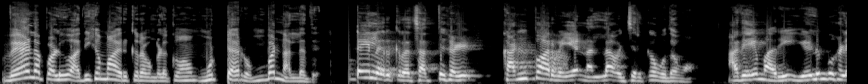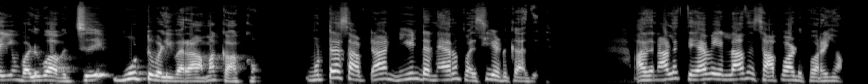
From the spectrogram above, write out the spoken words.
வேலை பழு அதிகமா இருக்கிறவங்களுக்கும் முட்டை ரொம்ப நல்லது. முட்டையில இருக்கிற சத்துகள் கண் பார்வையை நல்லா வச்சிருக்க உதவும். அதே மாதிரி எலும்புகளையும் வலுவா வச்சு மூட்டு வலி வராம காக்கும். முட்டை சாப்பிட்டா நீண்ட நேரம் பசி எடுக்காது. அதனால தேவையில்லாத சாப்பாடு குறையும்.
